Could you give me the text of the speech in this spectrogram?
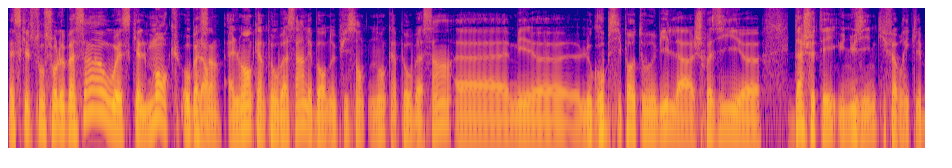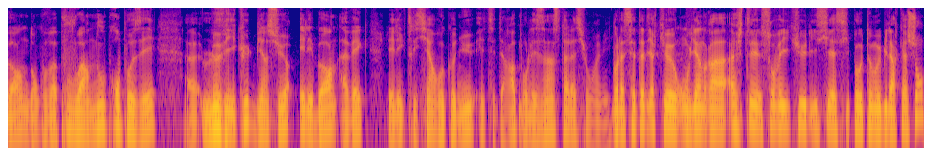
est-ce qu'elles sont sur le bassin ou est-ce qu'elles manquent au bassin Alors, elles manquent un peu au bassin, les bornes puissantes manquent un peu au bassin, mais le groupe SIPA Automobile a choisi d'acheter une usine qui fabrique les bornes, donc on va pouvoir nous proposer le véhicule, bien sûr, et les bornes avec l'électricien reconnu, etc., pour les installations, Rémi. Voilà, c'est-à-dire qu'on viendra acheter son véhicule ici à Sipa Automobile Arcachon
